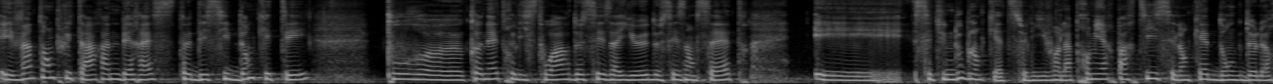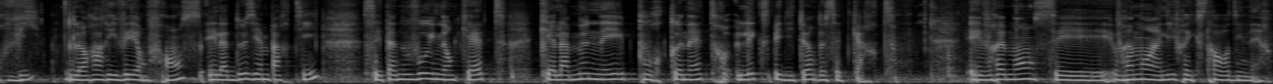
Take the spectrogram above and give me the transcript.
Et 20 ans plus tard, Anne Berest décide d'enquêter pour euh, connaître l'histoire de ses aïeux, de ses ancêtres. Et c'est une double enquête, ce livre. La première partie, c'est l'enquête donc de leur vie, leur arrivée en France. Et la deuxième partie, c'est à nouveau une enquête qu'elle a menée pour connaître l'expéditeur de cette carte. Et vraiment, c'est vraiment un livre extraordinaire.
